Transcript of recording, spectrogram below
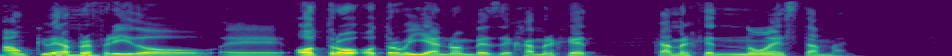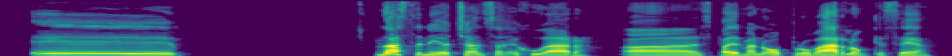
Aunque hubiera preferido eh, otro, otro villano en vez de Hammerhead. Hammerhead no está mal. Eh, ¿No has tenido chance de jugar a Spider-Man o probarlo, aunque sea?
